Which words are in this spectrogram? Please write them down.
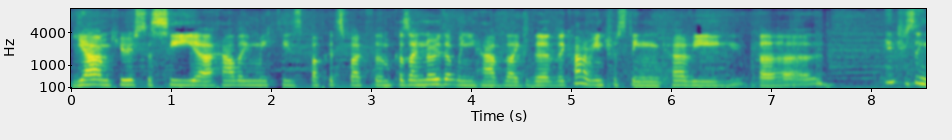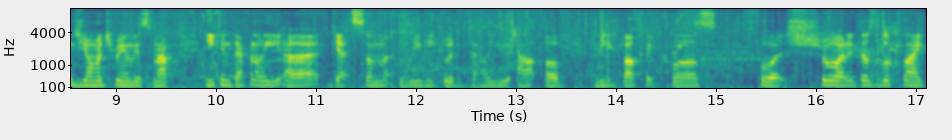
Yeah, I'm curious to see uh, how they make these buckets work for them because I know that when you have like the the kind of interesting curvy uh, interesting geometry in this map, you can definitely uh, get some really good value out of the bucket class for sure. It does look like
